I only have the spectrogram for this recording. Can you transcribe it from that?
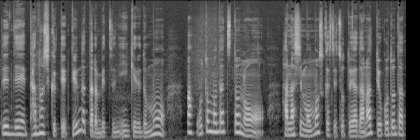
全然楽しくてっていうんだったら別にいいけれども、まあ、お友達との話ももしかしてちょっと嫌だなっていうことだっ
